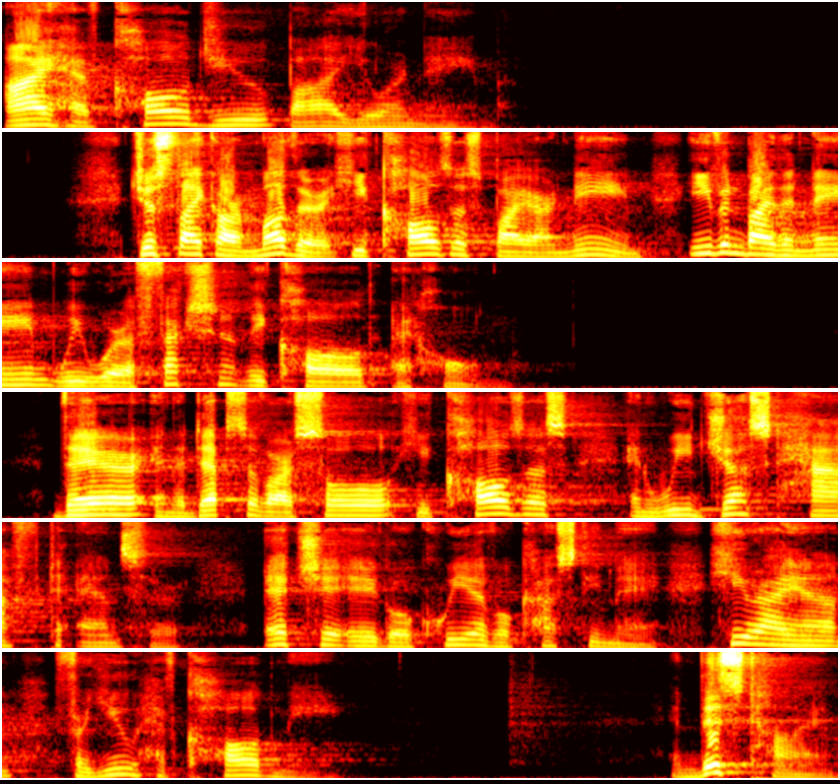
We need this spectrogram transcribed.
I have called you by your name. Just like our mother, he calls us by our name, even by the name we were affectionately called at home. There, in the depths of our soul, He calls us, and we just have to answer, Ecce ego quia vocasti me. Here I am, for you have called me. And this time,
